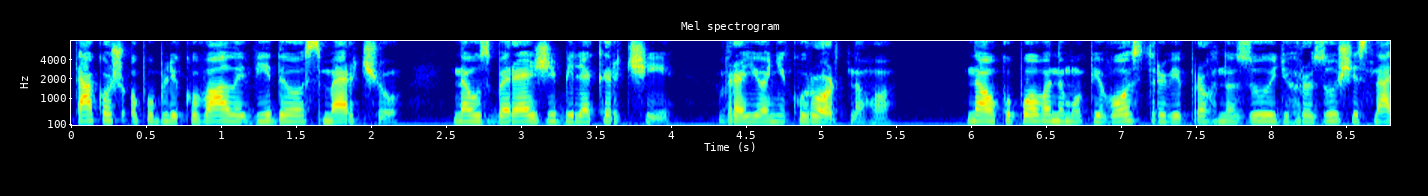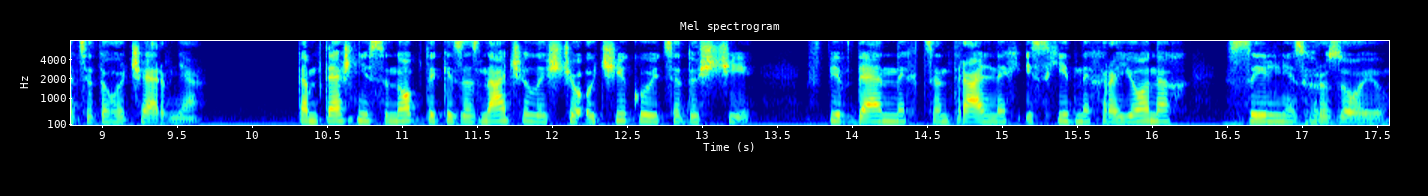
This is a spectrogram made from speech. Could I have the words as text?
також опублікували відео смерчу на узбережжі біля Керчі в районі Курортного. На окупованому півострові прогнозують грозу 16 червня. Тамтешні синоптики зазначили, що очікуються дощі в південних, центральних і східних районах сильні з грозою.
